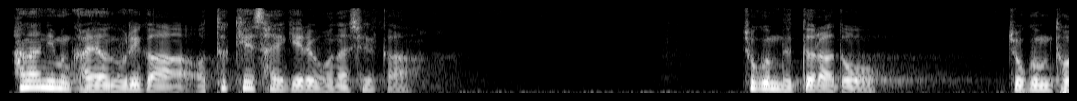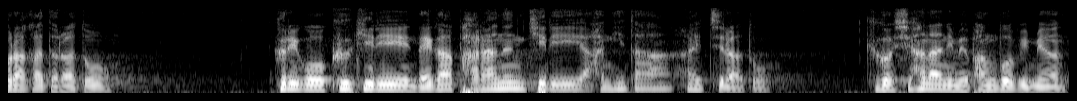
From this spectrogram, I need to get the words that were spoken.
하나님은 과연 우리가 어떻게 살기를 원하실까? 조금 늦더라도, 조금 돌아가더라도, 그리고 그 길이 내가 바라는 길이 아니다 할지라도, 그것이 하나님의 방법이면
